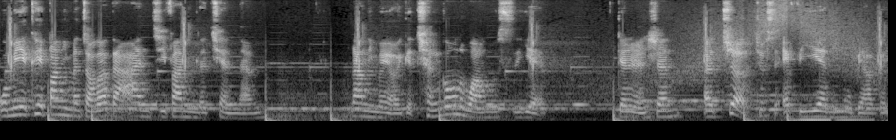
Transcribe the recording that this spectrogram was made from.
我们也可以帮你们找到答案，激发你们的潜能，让你们有一个成功的网络事业跟人生。而这就是 FBN 的目标跟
